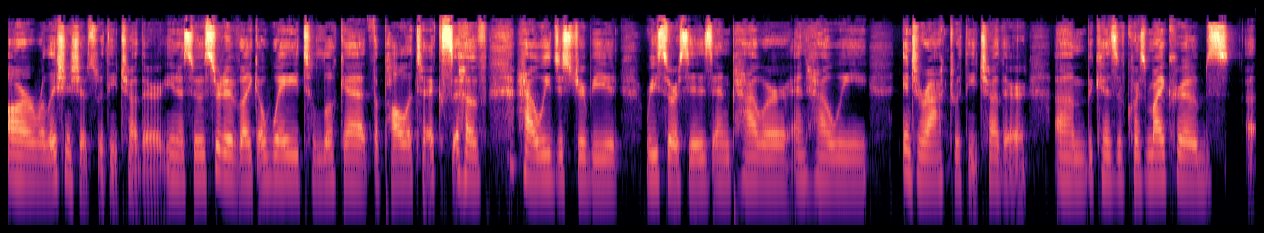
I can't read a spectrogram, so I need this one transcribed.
our relationships with each other. You know, so it's sort of like a way to look at the politics of how we distribute resources and power and how we interact with each other. Um, because of course, microbes, uh,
